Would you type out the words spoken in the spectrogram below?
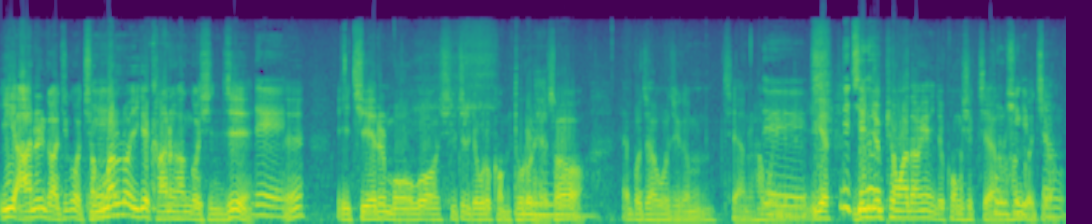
이 안을 가지고 정말로 예. 이게 가능한 것인지 네. 예? 이 지혜를 모으고 실질적으로 검토를 음. 해서 해보자고 지금 제안을 하고 네. 있는데 이게 민주평화당의 이제 공식 제안을 공식 한 입장. 거죠.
